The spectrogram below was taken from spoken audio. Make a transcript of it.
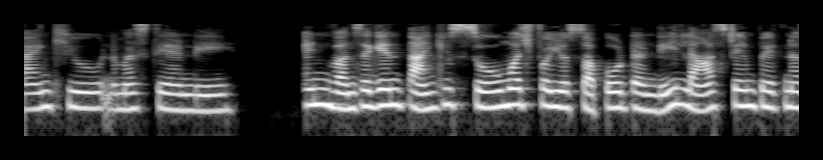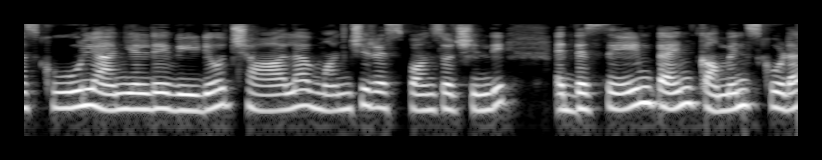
Thank you. నమస్తే అండి. And once again thank you so much for your support అండి. లాస్ట్ టైం పెట్టిన స్కూల్ యాన్యువల్ డే వీడియో చాలా మంచి రెస్పాన్స్ వచ్చింది. At the same time comments కూడా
